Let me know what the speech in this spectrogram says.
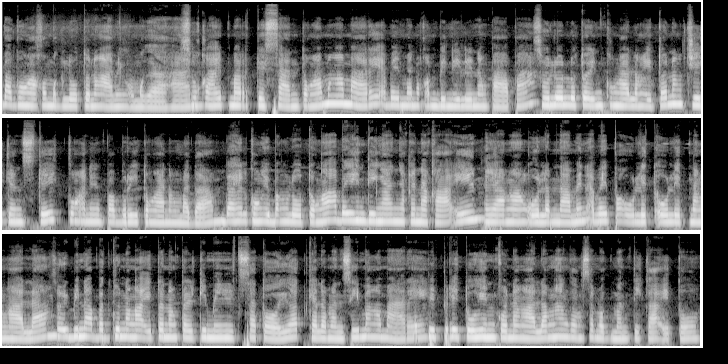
bago nga ako magluto ng aming umagahan. So kahit Martes Santo nga mga mare, abay manok ang binili ng papa. So lulutuin ko nga lang ito ng chicken steak kung ano yung paborito nga ng madam. Dahil kung ibang luto nga, abay hindi nga niya kinakain. Kaya nga ang ulam namin, abay paulit-ulit na nga lang. So ibinabad ko na nga ito ng 30 minutes sa toyo at kalamansi mga mare. At piprituhin ko na nga lang hanggang sa magmantika ito.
